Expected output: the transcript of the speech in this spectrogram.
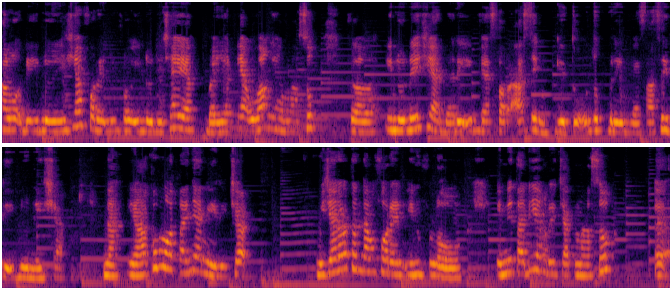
kalau di Indonesia foreign inflow Indonesia ya banyaknya uang yang masuk ke Indonesia dari investor asing gitu untuk berinvestasi di Indonesia. Nah, yang aku mau tanya nih Richard, bicara tentang foreign inflow, ini tadi yang Richard masuk eh,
